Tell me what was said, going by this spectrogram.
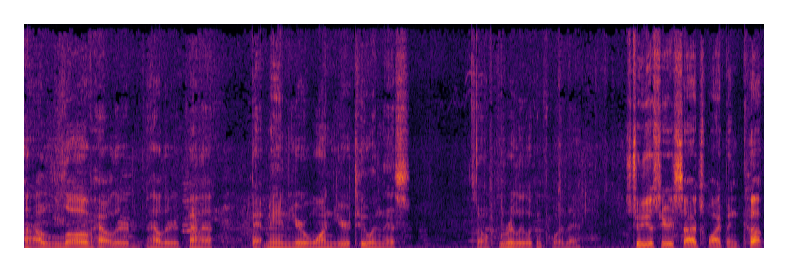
Uh, I love how they're how they're kind of Batman year one, year two in this. So really looking forward to that. Studio Series Sideswipe and Kup.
